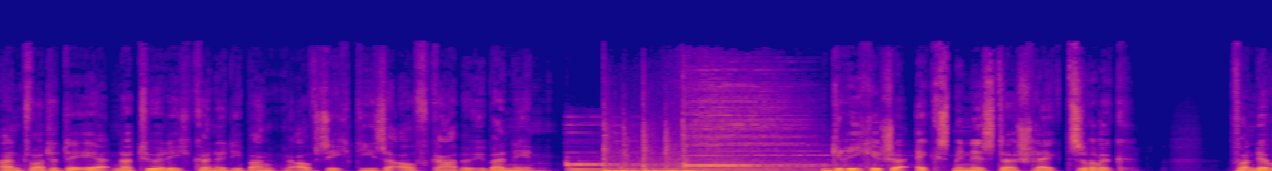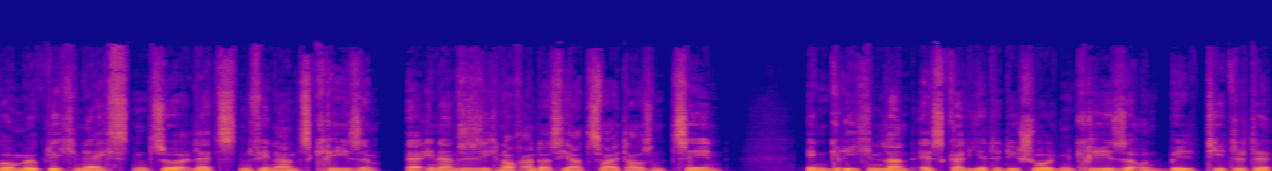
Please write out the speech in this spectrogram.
antwortete er, natürlich könne die Bankenaufsicht diese Aufgabe übernehmen. Griechischer Ex-Minister schlägt zurück. Von der womöglich nächsten zur letzten Finanzkrise. Erinnern Sie sich noch an das Jahr 2010? In Griechenland eskalierte die Schuldenkrise und Bild titelte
